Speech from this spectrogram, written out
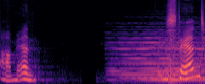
Amen. Please stand.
